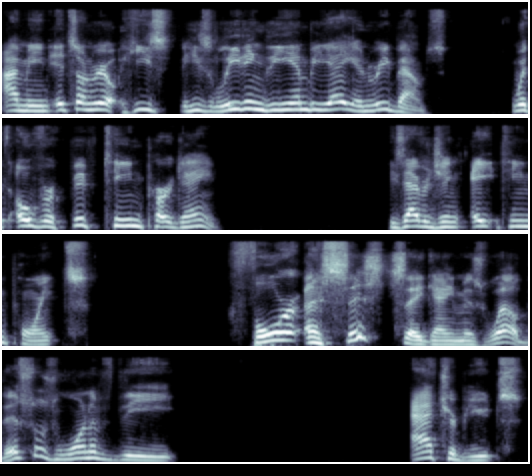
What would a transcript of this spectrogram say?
I mean, it's unreal. He's he's leading the NBA in rebounds with over 15 per game. He's averaging 18 points, four assists a game as well. This was one of the attributes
